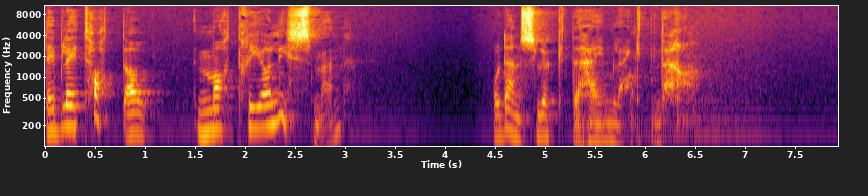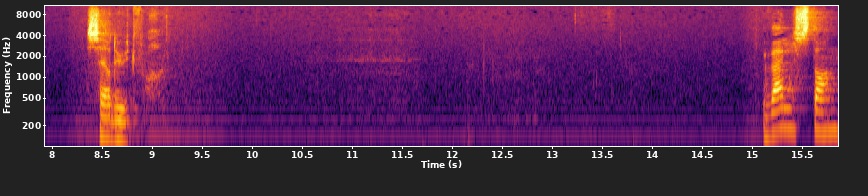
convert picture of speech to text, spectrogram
De ble tatt av materialismen, og den slukte heimlengten der. Ser det ut for. Velstand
